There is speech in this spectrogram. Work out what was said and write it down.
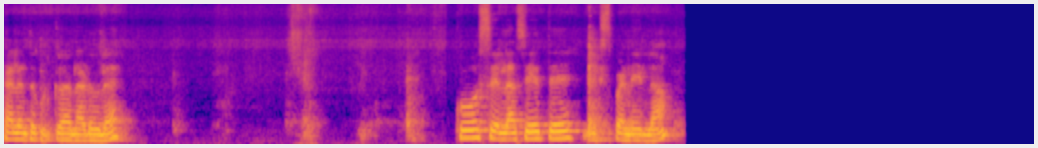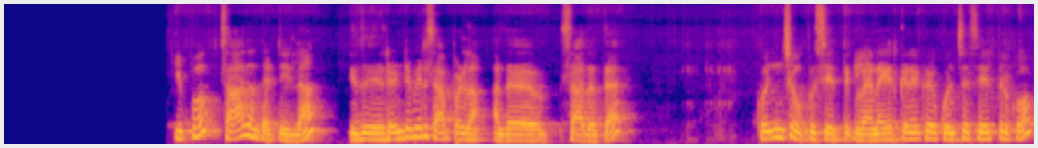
கலந்து கொடுக்கலாம் நடுவில். கோஸ் எல்லாம் சேர்த்து மிக்ஸ் பண்ணிடலாம். இப்போ சாதம் தட்டிடலாம். இது ரெண்டு பேரும் சாப்பிட்லாம் அந்த சாதத்தை. கொஞ்சம் உப்பு சேர்த்துக்கலாம். நான் ஏற்கனவே கொஞ்சம் சேர்த்துருக்கோம்.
